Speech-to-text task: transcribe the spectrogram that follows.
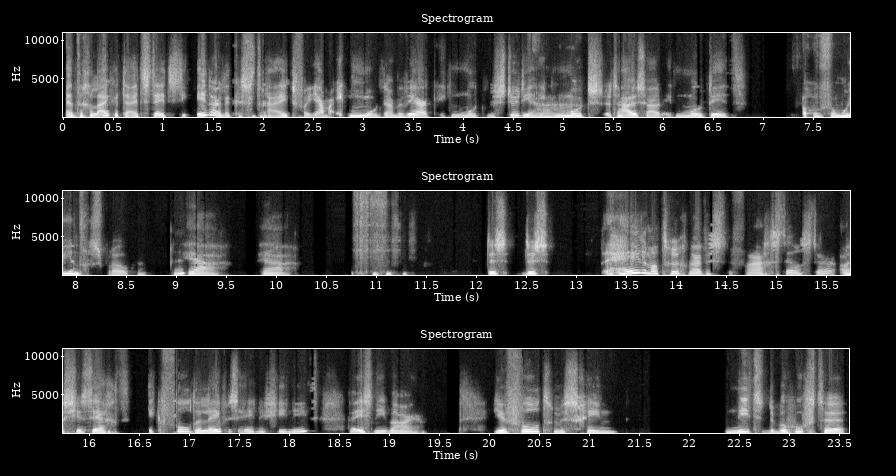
En tegelijkertijd steeds die innerlijke strijd van ja, maar ik moet naar mijn werk, ik moet mijn studie, Ja. ik moet het huishouden, ik moet dit. Over vermoeiend gesproken. Ja, ja. dus, dus helemaal terug naar de vraagstelster. Als je zegt, ik voel de levensenergie niet, dat is niet waar. Je voelt misschien niet de behoefte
